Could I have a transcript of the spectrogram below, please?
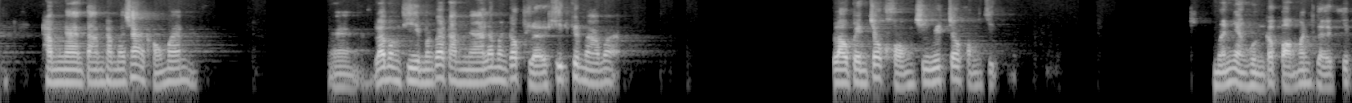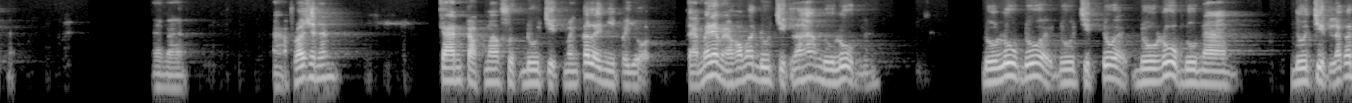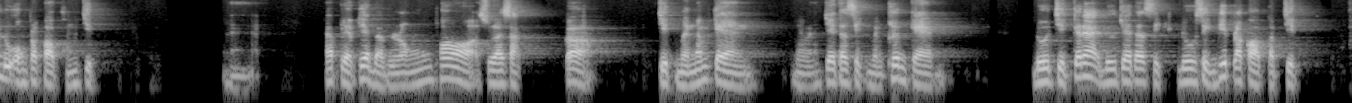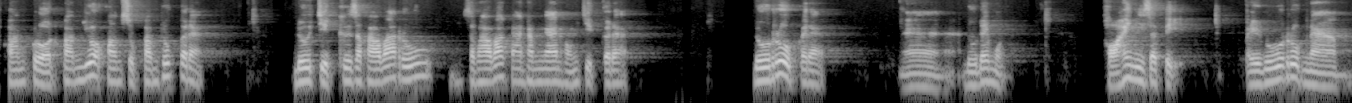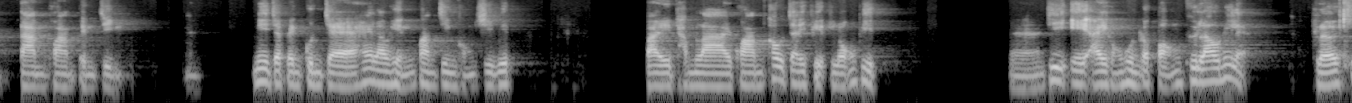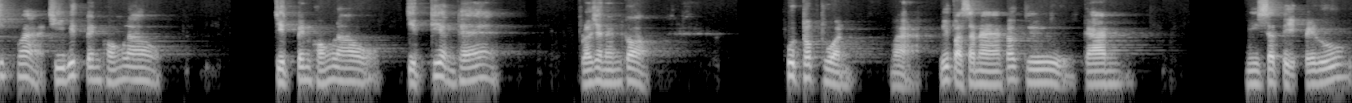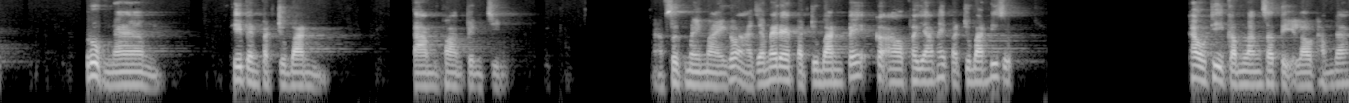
ทำงานตามธรรมชาติของมันแล้วบางทีมันก็ทำงานแล้วมันก็เผลอคิดขึ้นมาว่า เราเป็นเจ้าของชีวิตเจ้าของจิต เหมือนอย่างหุ่นกระป๋องมันเผลอคิดใช่ไหมเพราะฉะนั้น การกลับมาฝึกดูจิตมันก็เลยมีประโยชน์ แต่ไม่ได้หมายความว่าดูจิตแล้วห้ามดูรูปนะดูรูปด้วย ดูจิตด้วย ดูรูปดูนาม ดูจิตแล้วก็ดูองค์ประกอบของจิตถ้าเปรียบเทียบแบบหลวงพ่อสุรศักดิ์ก็จิตเหมือนน้ำแกงนะเจตสิกเหมือนเครื่องแกง ดูจิตก็ได้ดูเจตสิกดูสิ่งที่ประกอบกับจิต ความโกรธความยั่วความสุขความทุกข์ก็ได้ ดูจิตคือสภาวะรู้ สภาวะการทำงานของจิตก็ได้ ดูรูปก็ได้ดูได้หมด ขอให้มีสติ ไปรู้รูปนามตามความเป็นจริง นี่จะเป็นกุญแจให้เราเห็นความจริงของชีวิต ไปทำลายความเข้าใจผิดหลงผิด ที่ AI ของหุ่นกระป๋องคือเรานี่แหละ เผลอคิดว่าชีวิตเป็นของเรา จิตเป็นของเรา จิตเที่ยงแท้ เพราะฉะนั้นก็พูดทบทวนว่า วิปัสสนาก็คือการมีสติไปรู้รูปนามที่เป็นปัจจุบันตามความเป็นจริง ฝึกใหม่ ๆ ก็อาจจะไม่ได้ปัจจุบันเป๊ะก็เอาพยายามให้ปัจจุบันที่สุด เท่าที่กำลังสติเราทำได้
